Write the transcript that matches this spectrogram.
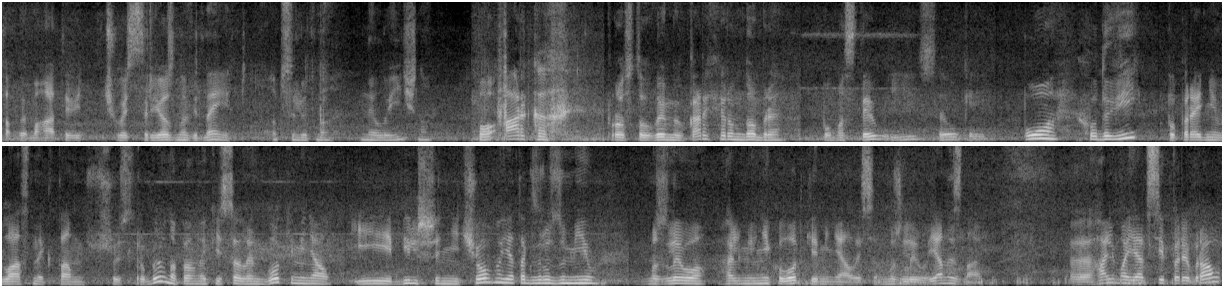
там вимагати від чогось серйозного від неї абсолютно нелогічно. По арках просто вимив кархером добре, помастив і все окей. По ходовій попередній власник там щось робив, напевно, якісь сайлент-блоки міняв. І більше нічого, я так зрозумів. Можливо, гальмівні колодки мінялися, можливо, я не знаю. Е, Гальма я всі перебрав.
